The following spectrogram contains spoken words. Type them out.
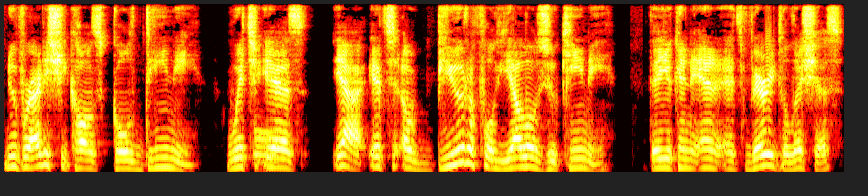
new variety she calls Goldini, which Cool. is yeah, it's a beautiful yellow zucchini that you can and it's very delicious.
